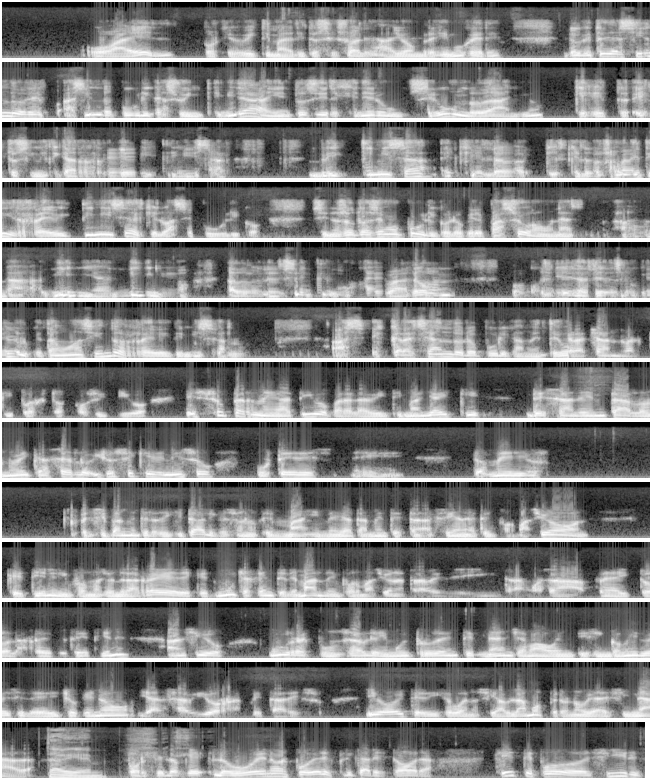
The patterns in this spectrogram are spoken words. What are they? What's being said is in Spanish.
o a él, porque víctima de delitos sexuales hay hombres y mujeres, lo que estoy haciendo es haciendo pública su intimidad y entonces le genero un segundo daño, que esto, esto significa revictimizar victimiza el que, lo, el que lo somete y revictimiza el que lo hace público. Si nosotros hacemos público lo que le pasó a una, niña, niño, adolescente, mujer, varón, o su lo que estamos haciendo es revictimizarlo, escrachándolo públicamente, escrachando al tipo de estos positivos, es súper negativo para la víctima y hay que desalentarlo, no hay que hacerlo. Y yo sé que en eso ustedes, eh, los medios, principalmente los digitales, que son los que más inmediatamente están, acceden a esta información, que tienen información de las redes, que mucha gente le manda información a través de Instagram, WhatsApp, Facebook, todas las redes que ustedes tienen, han sido muy responsables y muy prudentes, me han llamado 25 mil veces, les he dicho que no y han sabido respetar eso. Y hoy te dije, bueno, sí hablamos, pero no voy a decir nada. Está bien. Porque lo que lo bueno es poder explicar esto. Ahora, ¿qué te puedo decir?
